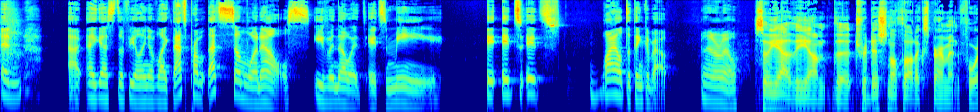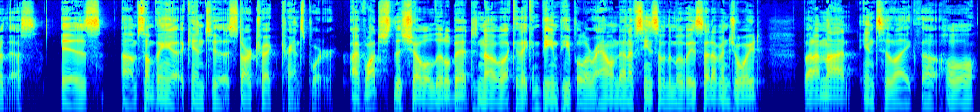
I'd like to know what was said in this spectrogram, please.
and I, I guess the feeling of like that's probably that's someone else, even though it's it's me. It, it's it's wild to think about. I don't know. So yeah, the um, the traditional thought experiment for this is um, something akin to a Star Trek transporter. I've watched the show a little bit to know like they can beam people around, and I've seen some of the movies that I've enjoyed, but I'm not into like the whole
